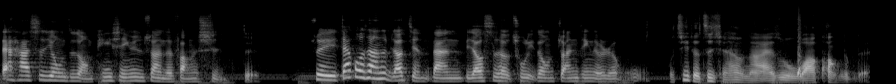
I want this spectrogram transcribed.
但它是用这种平行运算的方式，对。所以架构上是比较简单，比较适合处理这种专精的任务。我记得之前还有拿来做挖矿，对不对？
